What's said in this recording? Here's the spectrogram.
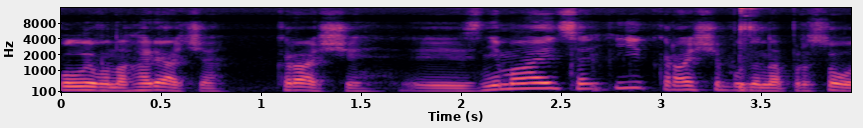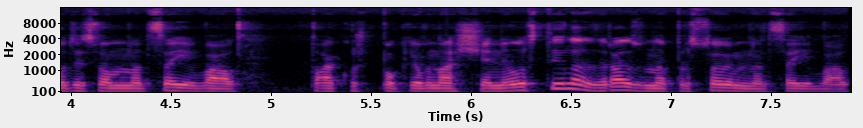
Коли вона гаряча, краще е, знімається і краще буде напресовуватись вам на цей вал. Також, поки вона ще не остила, зразу напресовуємо на цей вал.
